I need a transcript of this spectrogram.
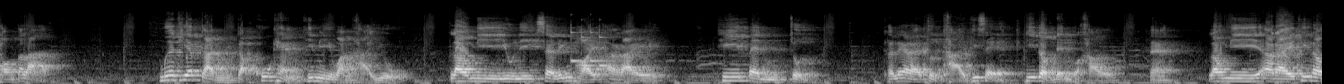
ท้องตลาด เมื่อเทียบกันกับคู่แข่งที่มีวางขายอยู่ เรามี unique selling point อะไร ที่เป็นจุดเขาเรียกอะไรจุดขายพิเศษที่โดดเด่นกว่าเขานะเรามีอะไรที่เรา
